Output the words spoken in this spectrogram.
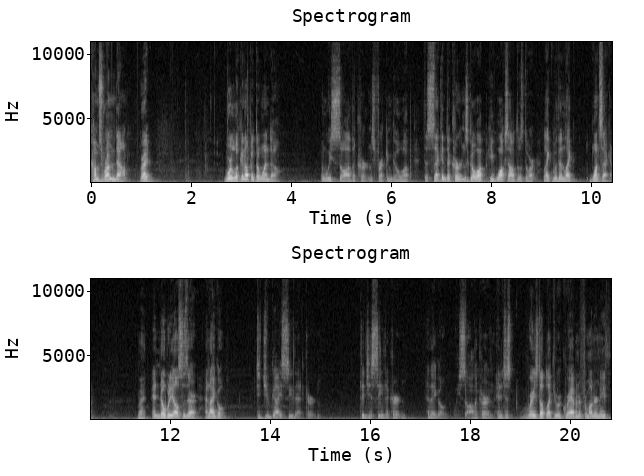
comes running down, right? We're looking up at the window, and we saw the curtains frickin' go up. The second the curtains go up, he walks out this door, like within like one second, Right. and nobody else is there. And I go, "Did you guys see that curtain? Did you see the curtain?" And they go, "We saw the curtain," and it just raised up like you were grabbing it from underneath,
